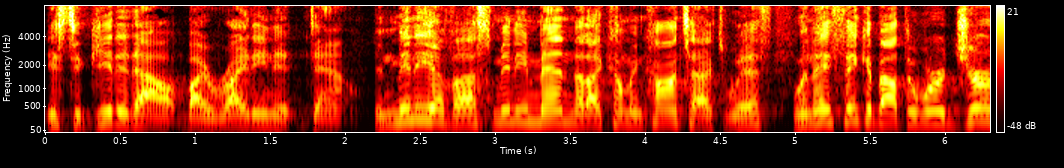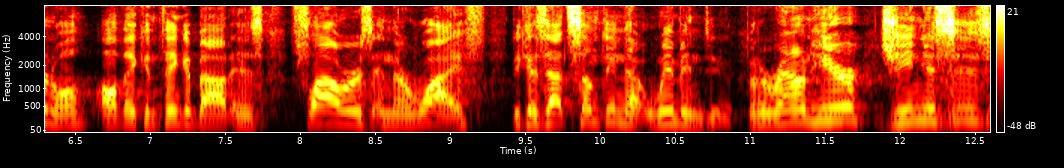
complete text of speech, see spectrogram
is to get it out by writing it down. And many of us, many men that I come in contact with, when they think about the word journal, all they can think about is flowers and their wife because that's something that women do. But around here, geniuses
